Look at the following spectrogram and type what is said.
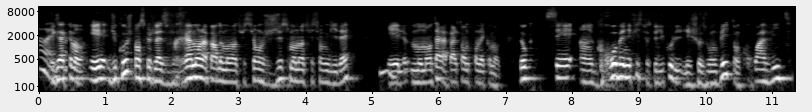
Ah Exactement. Et du coup, je pense que je laisse vraiment la part de mon intuition, juste mon intuition me guider et mon mental n'a pas le temps de prendre les commandes. Donc, c'est un gros bénéfice parce que du coup, les choses vont vite, on croit vite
